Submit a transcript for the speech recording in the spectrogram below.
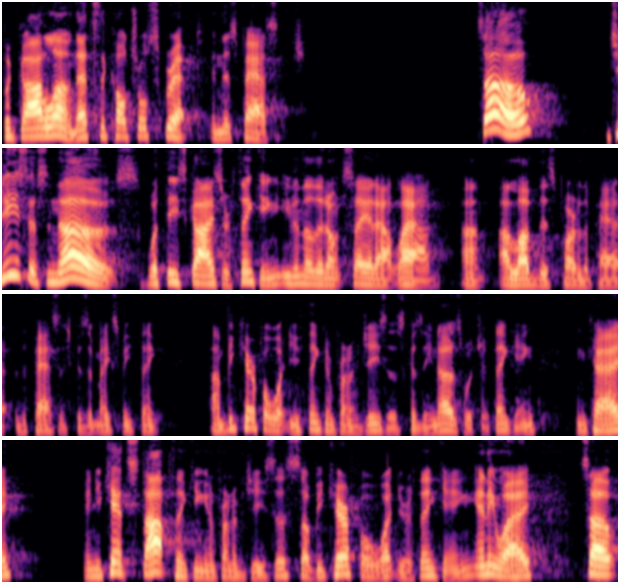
but God alone. That's the cultural script in this passage. So, Jesus knows what these guys are thinking, even though they don't say it out loud. Um, I love this part of the, pa- the passage because it makes me think um, be careful what you think in front of Jesus because he knows what you're thinking, okay? And you can't stop thinking in front of Jesus, so be careful what you're thinking. Anyway, so,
